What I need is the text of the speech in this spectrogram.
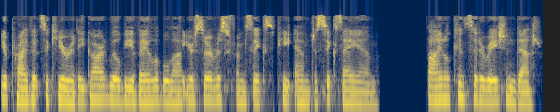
Your private security guard will be available at your service from 6 p.m. to 6 a.m. Final consideration dash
